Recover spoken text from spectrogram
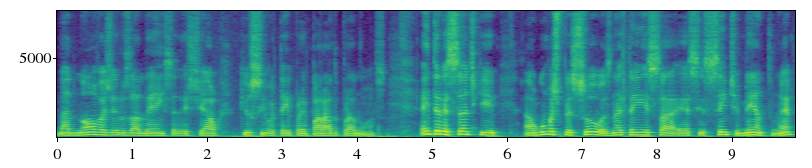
na nova Jerusalém celestial que o Senhor tem preparado para nós. É interessante que algumas pessoas né, têm essa, esse sentimento né,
